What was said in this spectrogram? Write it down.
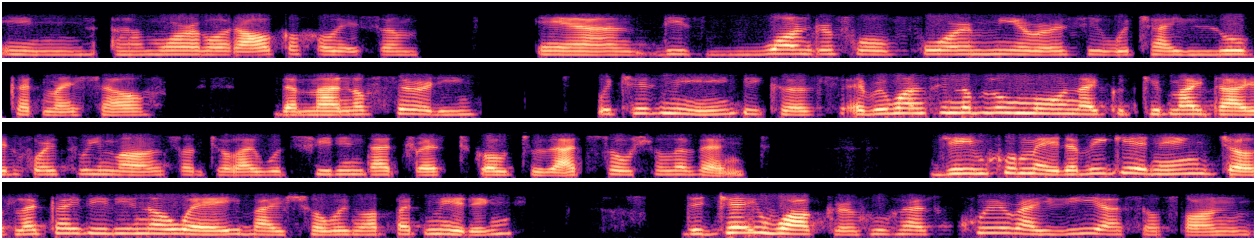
in uh, more about alcoholism and these wonderful four mirrors in which I look at myself, the man of 30, which is me, because every once in a blue moon I could keep my diet for three months until I would fit in that dress to go to that social event. Jim, who made a beginning, just like I did in OA, by showing up at meetings. The jaywalker who has queer ideas of fun,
